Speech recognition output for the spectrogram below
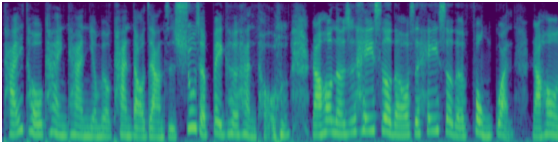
抬头看一看，你有没有看到这样子梳着贝克汉头，然后呢是黑色的哦，是黑色的凤冠，然后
